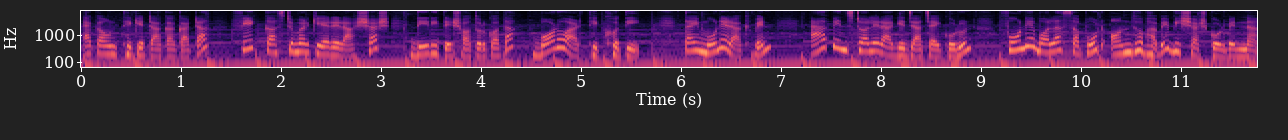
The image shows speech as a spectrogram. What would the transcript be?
অ্যাকাউন্ট থেকে টাকা কাটা, ফেক কাস্টমার কেয়ারের আশ্বাস, দেরিতে সতর্কতা, বড় আর্থিক ক্ষতি। তাই মনে রাখবেন, অ্যাপ ইনস্টলের আগে যাচাই করুন, ফোনে বলা সাপোর্ট অন্ধভাবে বিশ্বাস করবেন না।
